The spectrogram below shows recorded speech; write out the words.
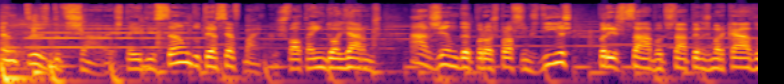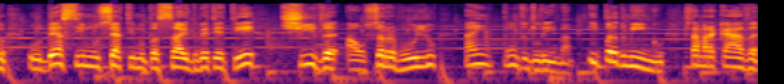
Antes de fechar esta edição do TSF Bikes, falta ainda olharmos A agenda para os próximos dias, para este sábado está apenas marcado o 17º passeio de BTT, descida ao Sarrabulho, em Ponte de Lima. E para domingo está marcada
